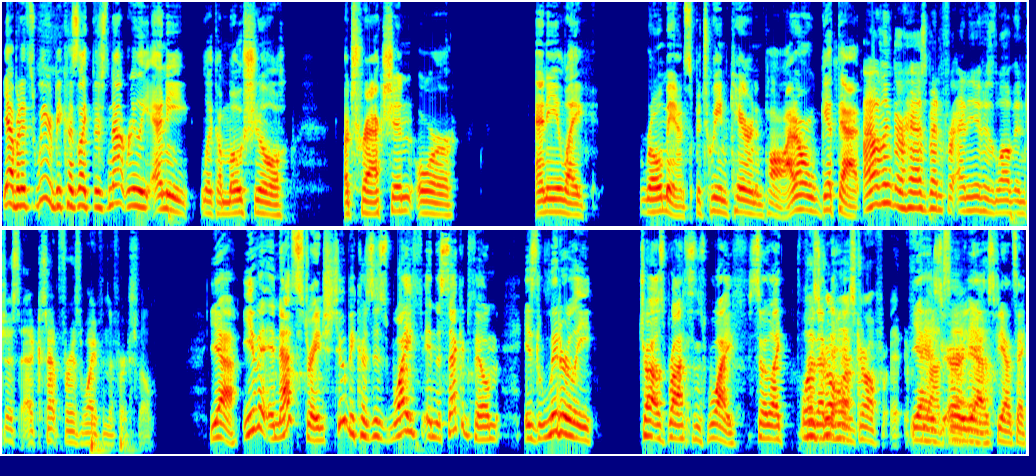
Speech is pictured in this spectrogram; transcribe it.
Yeah, but it's weird because like there's not really any like emotional attraction or any like romance between Karen and Paul. I don't get that. I don't think there has been for any of his love interests except for his wife in the first film. Yeah, even and that's strange too because his wife in the second film is literally Charles Bronson's wife. So like Well, his girl, have- his girlfriend. Uh, yeah, his, fiance, or, yeah, his fiance.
